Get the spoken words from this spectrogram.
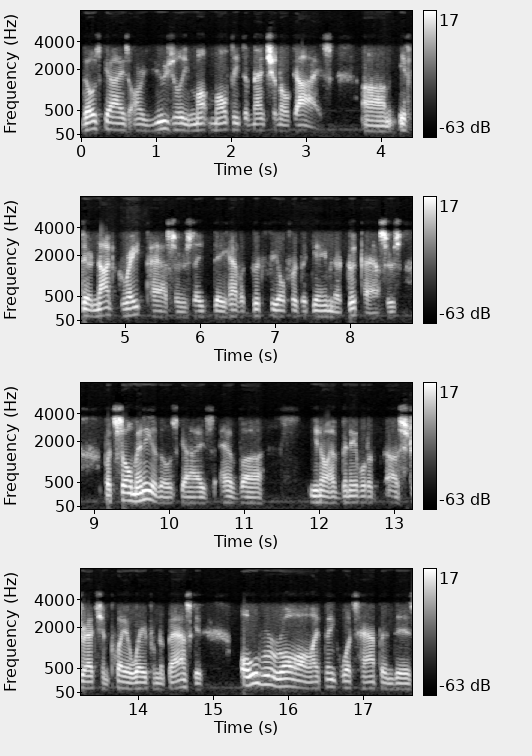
Those guys are usually multi-dimensional guys. Um, if they're not great passers, they they have a good feel for the game and they're good passers. But so many of those guys have, uh, you know, have been able to uh, stretch and play away from the basket. Overall, I think what's happened is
